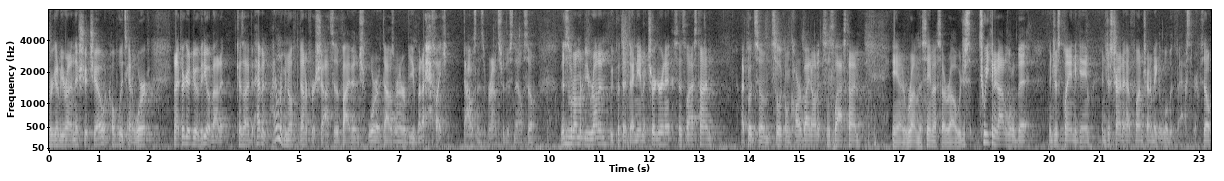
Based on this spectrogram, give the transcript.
we're gonna be running this shit show and hopefully it's gonna work. And I figured I'd do a video about it because I haven't, I don't even know if I've done a first shot to the five inch or a thousand round review, but I have like thousands of rounds for this now. So this is what I'm gonna be running. We put the dynamic trigger in it since last time. I put some silicone carbide on it since last time and run the same SRO. We're just tweaking it out a little bit and just playing the game and just trying to have fun, trying to make it a little bit faster. So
